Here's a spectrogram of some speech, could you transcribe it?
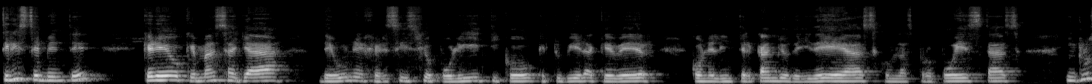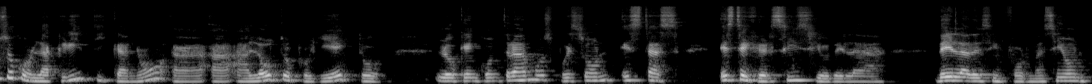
tristemente, creo que más allá de un ejercicio político que tuviera que ver con el intercambio de ideas, con las propuestas, incluso con la crítica, ¿no? al otro proyecto, lo que encontramos, pues, son estas, este ejercicio de la, de la desinformación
